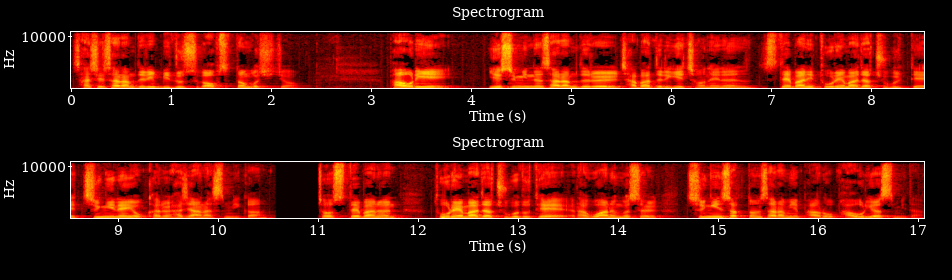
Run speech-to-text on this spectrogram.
사실 사람들이 믿을 수가 없었던 것이죠. 바울이 예수 믿는 사람들을 잡아들이기 전에는 스테반이 돌에 맞아 죽을 때 증인의 역할을 하지 않았습니까? 저 스테반은 돌에 맞아 죽어도 돼 라고 하는 것을 증인 섰던 사람이 바로 바울이었습니다.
